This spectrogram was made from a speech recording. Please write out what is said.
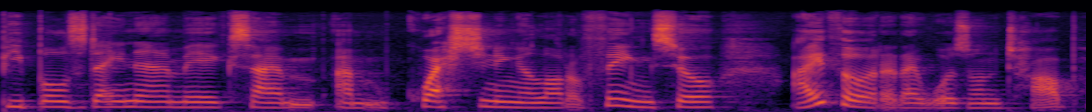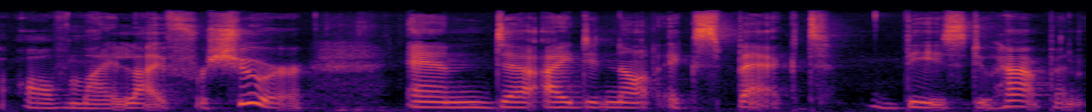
people's dynamics. I'm I'm questioning a lot of things. So I thought that I was on top of my life for sure, and uh, I did not expect this to happen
